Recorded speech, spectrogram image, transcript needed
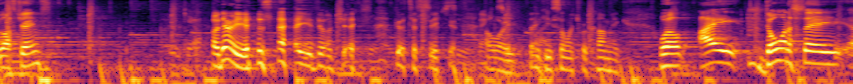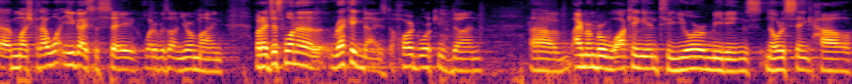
We lost James? Thank you. Oh, there he is. How are you doing, James? Good to see you. Thank How you, are sir. you? Thank you so much for coming. Well, I don't want to say uh, much because I want you guys to say whatever's on your mind, but I just want to recognize the hard work you've done. Um, I remember walking into your meetings, noticing how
